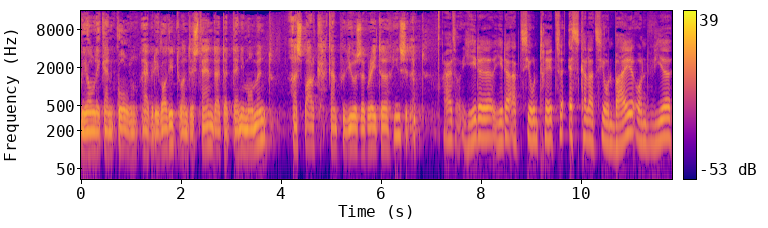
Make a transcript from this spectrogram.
We only can call everybody to understand that at any moment a spark can produce a greater incident. Also jede, jede Aktion trägt zur Eskalation bei und wir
